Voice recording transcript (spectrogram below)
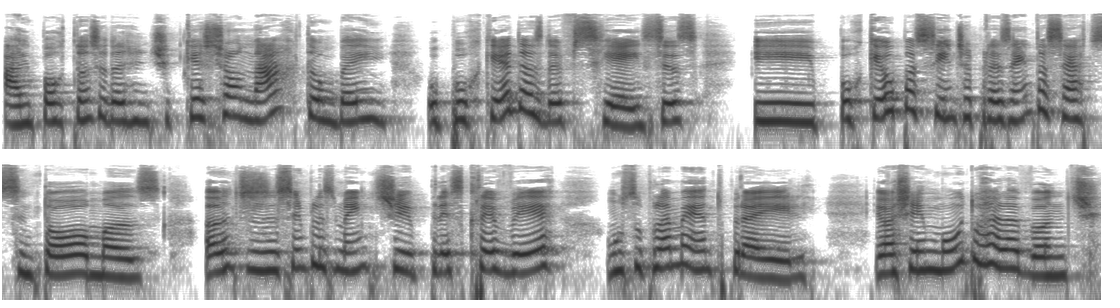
a importância da gente questionar também o porquê das deficiências e por que o paciente apresenta certos sintomas antes de simplesmente prescrever um suplemento para ele. Eu achei muito relevante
